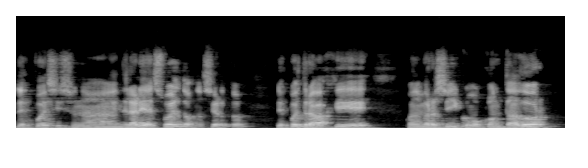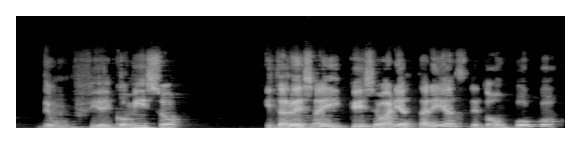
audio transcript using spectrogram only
después hice una en el área de sueldos, ¿no es cierto? Después trabajé cuando me recibí como contador de un fideicomiso y tal vez ahí que hice varias tareas de todo un poco,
